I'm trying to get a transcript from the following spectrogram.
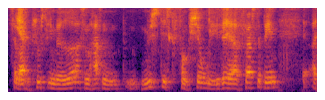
som ja. han pludselig møder, som har sådan en mystisk funktion i det her første bind. Og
